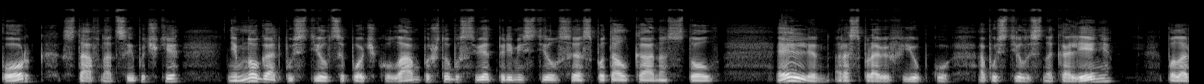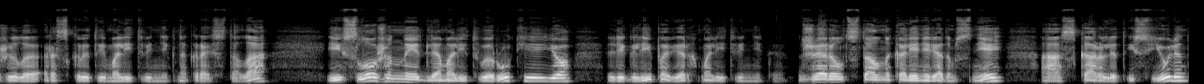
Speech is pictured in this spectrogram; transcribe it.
Порк, став на цыпочки, немного отпустил цепочку лампы, чтобы свет переместился с потолка на стол. Эллен, расправив юбку, опустилась на колени, положила раскрытый молитвенник на край стола, и сложенные для молитвы руки ее — легли поверх молитвенника. Джеральд стал на колени рядом с ней, а Скарлетт и Сьюлин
